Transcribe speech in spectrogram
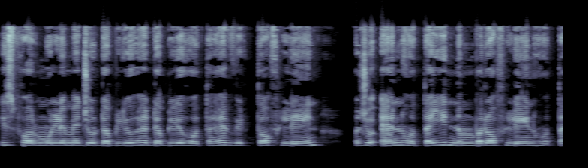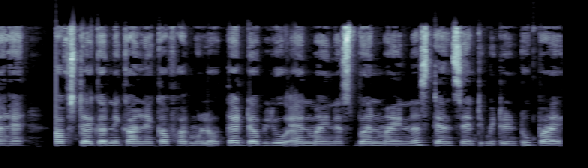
इस फॉर्मूले में जो डब्ल्यू है, डब्ल्यू होता है विथ ऑफ़ लेन और जो एन होता है, ये नंबर ऑफ़ लेन होता है। हाफ़ स्टैगर निकालने का फार्मूला होता है W N minus one minus ten centimetre into pi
